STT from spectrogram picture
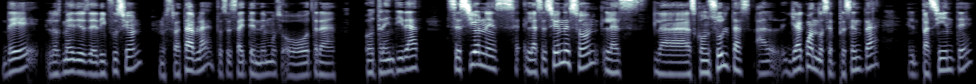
de los medios de difusión, nuestra tabla, entonces ahí tenemos otra, otra entidad. Sesiones, las sesiones son las, las consultas, ya cuando se presenta el paciente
